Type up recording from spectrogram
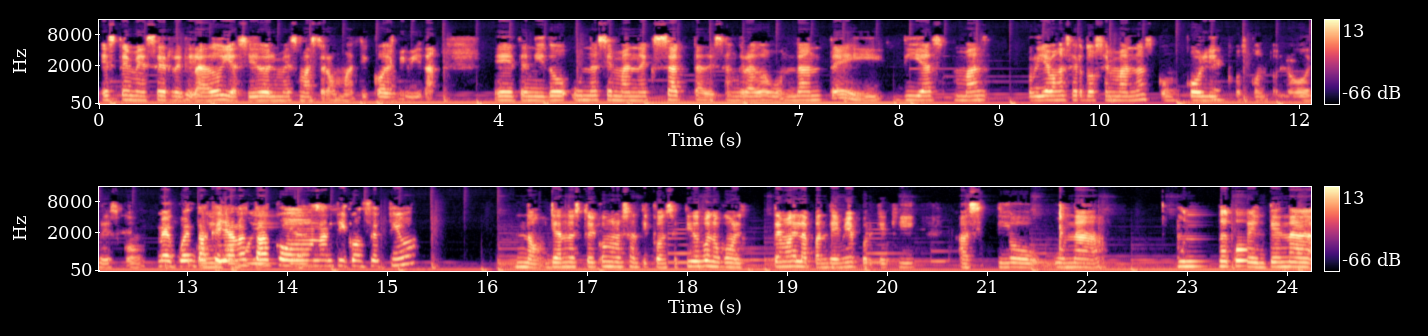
Este mes he arreglado y ha sido el mes más traumático de mi vida. He tenido una semana exacta de sangrado abundante y días más, porque ya van a ser dos semanas con cólicos, con dolores, con... ¿Me cuentas que ya no estás con anticonceptivo? No, ya no estoy con los anticonceptivos. Bueno, con el tema de la pandemia, porque aquí ha sido una, una cuarentena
